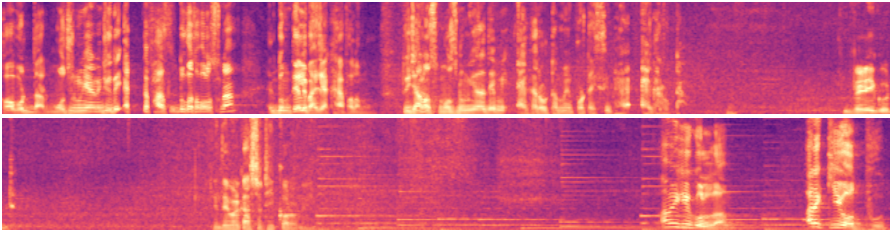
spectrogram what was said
খবরদার মজনু মিয়ানি যদি একটা ফালতু কথা বলছ না একদম তেলে ভাজা খায় ফেলাম। তুই জানোস মজনু মিয়া আমি এগারোটা মেয়ে পটাইছি ভাই এগারোটা। ভেরি গুড কিন্তু এবার কাজটা ঠিক করো নি। আমি কি করলাম? আরে কি অদ্ভুত।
